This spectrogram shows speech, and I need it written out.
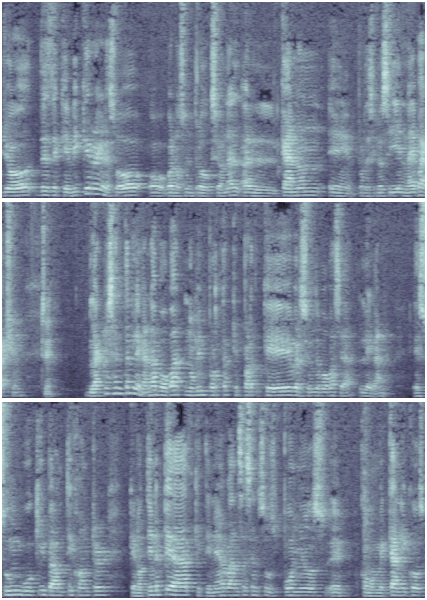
yo, desde que vi que regresó, o bueno, su introducción al, al canon, eh, por decirlo así, en live action, Sí. Black Crescentan le gana a Boba, no me importa qué, qué versión de Boba sea, le gana. Es un Wookiee Bounty Hunter que no tiene piedad, que tiene avances en sus puños eh, como mecánicos.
